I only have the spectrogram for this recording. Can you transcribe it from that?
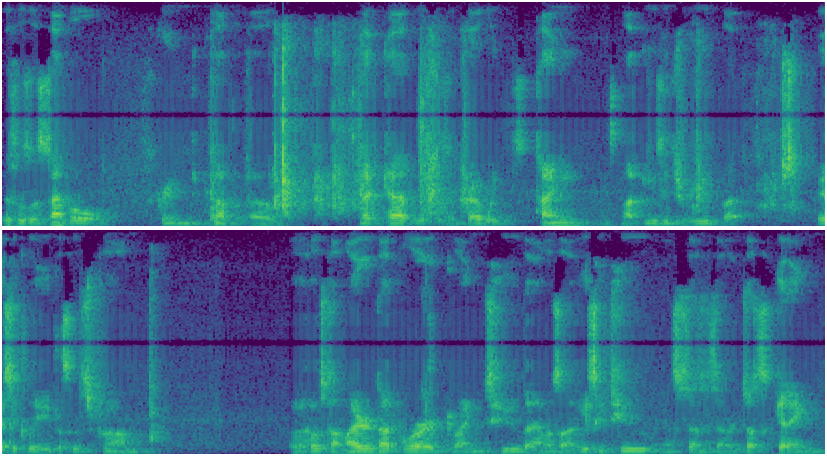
This is a sample screen dump of Netcat, which is incredibly tiny. It's not easy to read, but basically this is from host on MITRE.org going to the Amazon EC2 instance, and we're just getting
